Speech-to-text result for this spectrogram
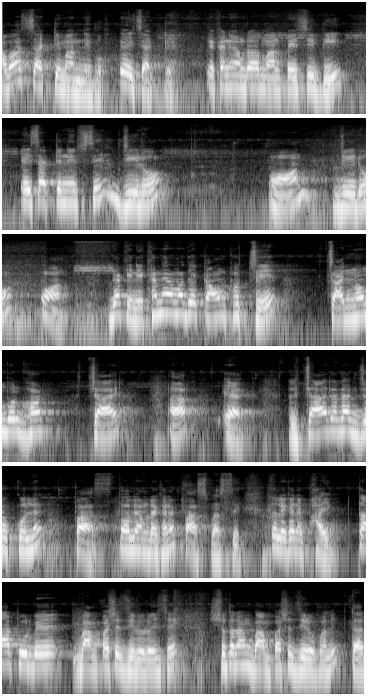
আবার চারটে মান নেব, এই চারটে। এখানে আমরা মান পেয়েছি বি এই চারটে নিচ্ছি জিরো, ওয়ান জিরো, ওয়ান। দেখেন, এখানে আমাদের কাউন্ট হচ্ছে চার নম্বর ঘর, চার আর এক। তাহলে চার আর এক যোগ করলে পাঁচ। তাহলে আমরা এখানে পাঁচ পাচ্ছি। তাহলে এখানে ফাইভ তার পূর্বে বাম পাশে জিরো রয়েছে, সুতরাং বাম পাশে জিরো পালি তার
